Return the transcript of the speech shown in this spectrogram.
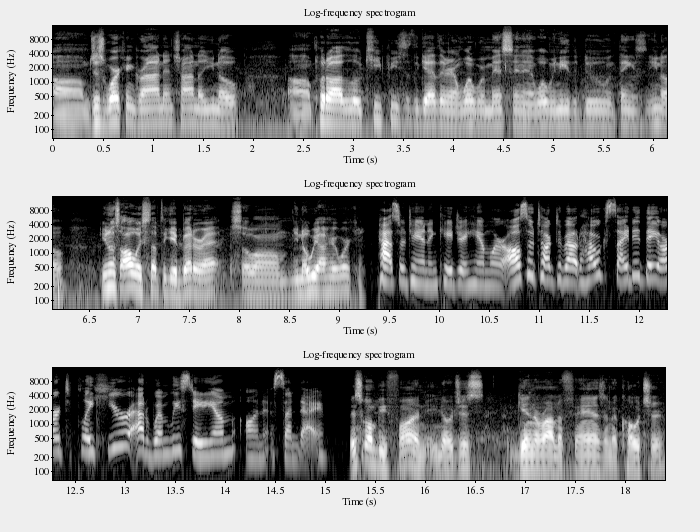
um, just working, grinding, trying to, you know, um, put all the little key pieces together and what we're missing and what we need to do and things, you know. You know, it's always stuff to get better at. So, um, you know, we out here working. Pat Surtain and KJ Hamler also talked about how excited they are to play here at Wembley Stadium on Sunday. It's going to be fun, you know, just getting around the fans and the culture.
